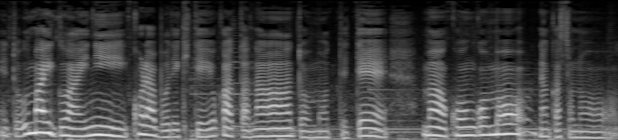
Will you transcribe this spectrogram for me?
えっと、うまい具合にコラボできてよかったなと思ってて、まあ、今後もなんかその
